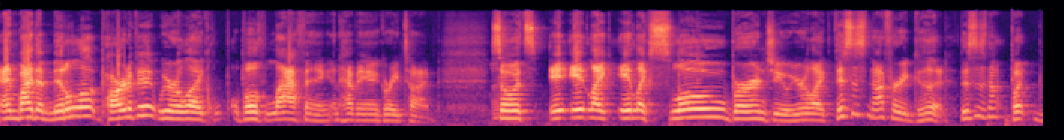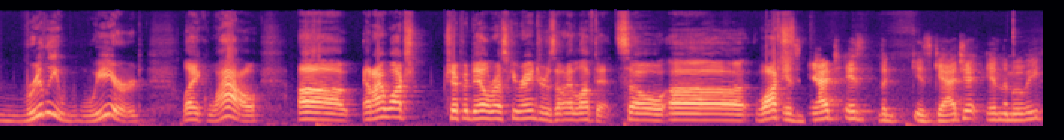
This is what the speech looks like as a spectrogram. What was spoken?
And by the middle of, part of it, we were like both laughing and having a great time. So it's it, it like it like slow burns you. You're like, this is not very good. This is not, but really weird. Like wow. Uh, and I watched Chip and Dale Rescue Rangers and I loved it. So uh, watch. Is Gadget is the is Gadget in the movie?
